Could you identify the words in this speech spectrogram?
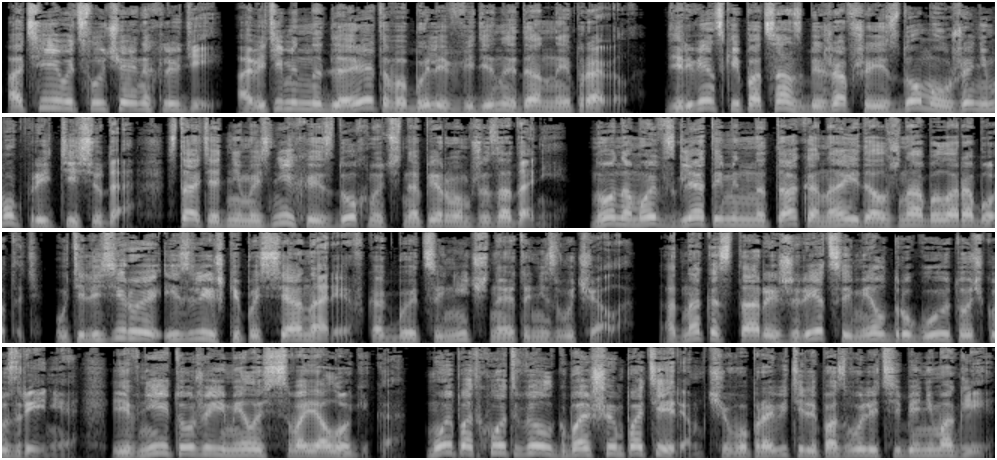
отсеивать случайных людей? А ведь именно для этого были введены данные правила. Деревенский пацан, сбежавший из дома, уже не мог прийти сюда, стать одним из них и сдохнуть на первом же задании. Но, на мой взгляд, именно так она и должна была работать, утилизируя излишки пассионариев, как бы цинично это ни звучало. Однако старый жрец имел другую точку зрения, и в ней тоже имелась своя логика. Мой подход вел к большим потерям, чего правители позволить себе не могли.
